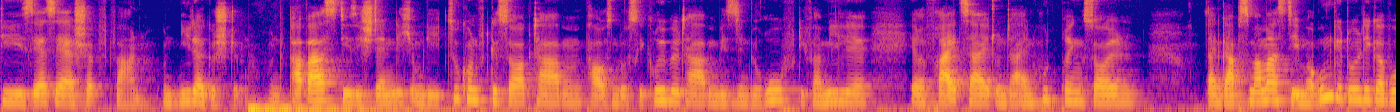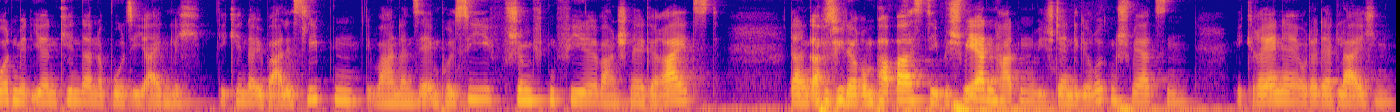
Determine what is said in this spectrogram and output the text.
die sehr, sehr erschöpft waren und niedergestimmt. Und Papas, die sich ständig um die Zukunft gesorgt haben, pausenlos gegrübelt haben, wie sie den Beruf, die Familie, ihre Freizeit unter einen Hut bringen sollen. Dann gab es Mamas, die immer ungeduldiger wurden mit ihren Kindern, obwohl sie eigentlich die Kinder über alles liebten. Die waren dann sehr impulsiv, schimpften viel, waren schnell gereizt. Dann gab es wiederum Papas, die Beschwerden hatten, wie ständige Rückenschmerzen, Migräne oder dergleichen.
